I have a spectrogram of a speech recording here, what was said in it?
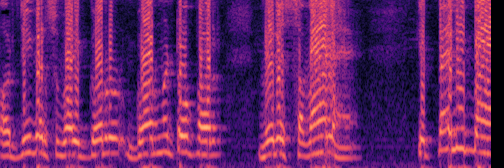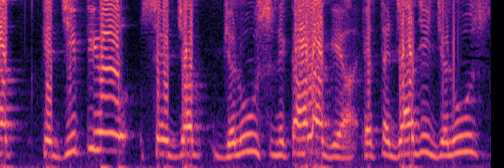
और दीगर सूबाई गवर्नमेंटों पर मेरे सवाल हैं कि पहली बात कि जीपीओ से जब जलूस निकाला गया, एहतजाजी जलूस,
